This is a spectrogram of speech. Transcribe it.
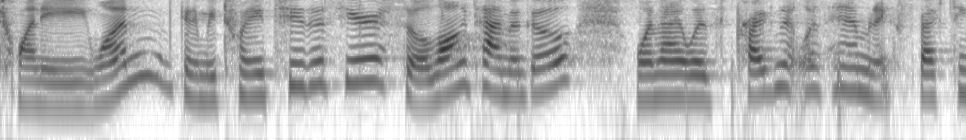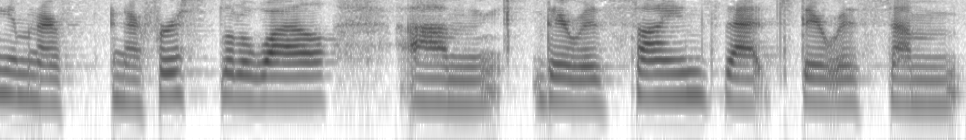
21, going to be 22 this year. So a long time ago, when I was pregnant with him and expecting him in our in our first little while, um, there was signs that there was some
